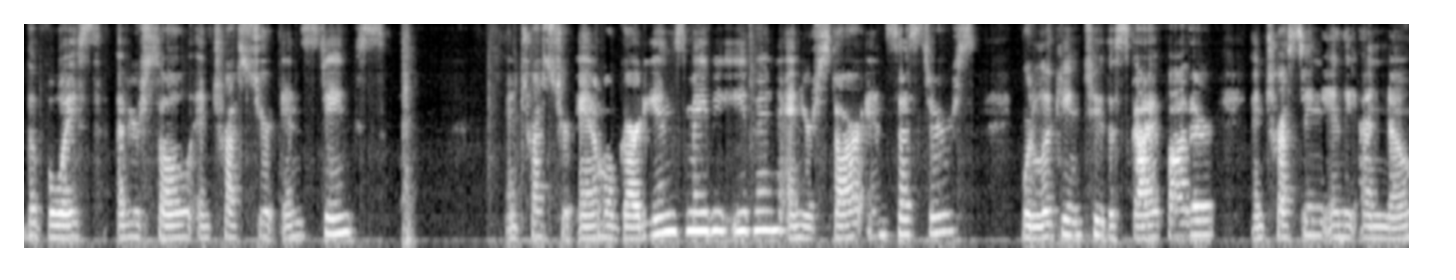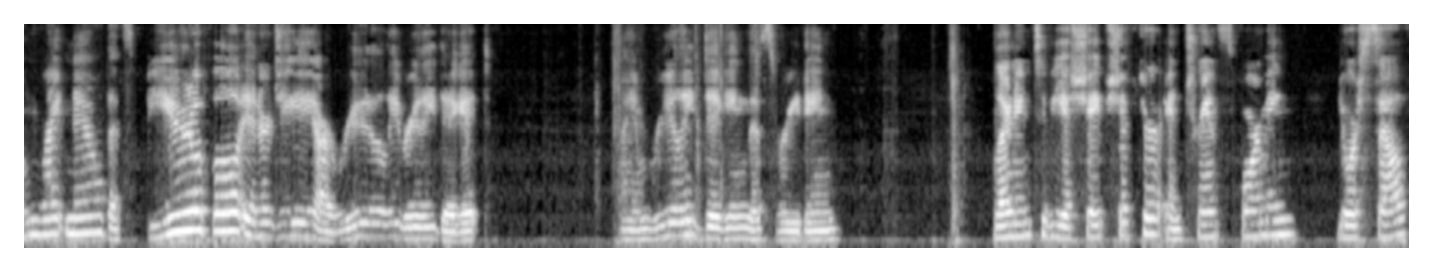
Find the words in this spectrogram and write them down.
the voice of your soul and trust your instincts and trust your animal guardians maybe even and your star ancestors we're looking to the sky father and trusting in the unknown right now. That's beautiful energy. I really really dig it. I am really digging this reading. Learning to be a shapeshifter and transforming yourself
